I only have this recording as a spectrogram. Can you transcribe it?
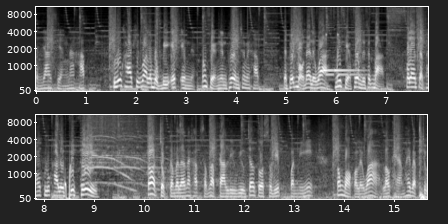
สัญญาณเสียงนะครับ คุณลูกค้าคิดว่าระบบ BSM เนี่ยต้องเสียเงินเพิ่มใช่ไหมครับ แต่เพชรบอกได้เลยว่าไม่เสียเพิ่มเลยสักบาท เพราะเราจัดให้คุณลูกค้าเลยฟรี ก็จบกันไปแล้วนะครับสำหรับการรีวิวเจ้าตัว Swift วันนี้ต้องบอกก่อนเลยว่าเราแถมให้แบบจุ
